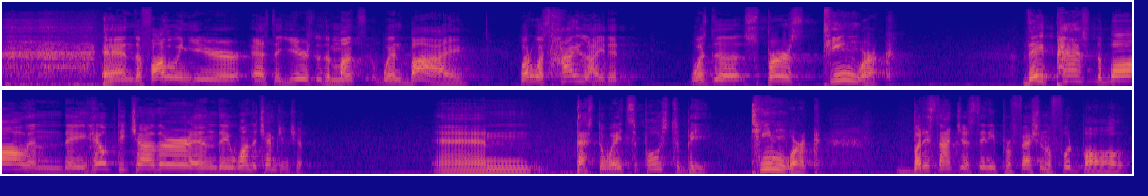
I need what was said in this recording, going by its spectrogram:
and the following year, as the years, of the months went by, what was highlighted was the Spurs teamwork. They passed the ball and they helped each other and they won the championship. And that's the way it's supposed to be teamwork. But it's not just any professional football,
